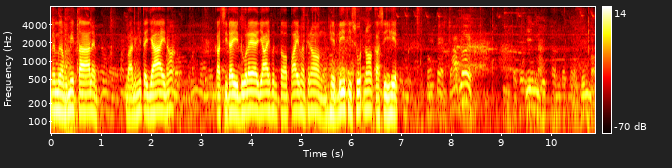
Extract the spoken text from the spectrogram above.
ในเมืองบ่มีตาเลยบ้านนี้มีแต่ยายเนาะก็สิได้ดูแลยายเพิ่นต่อไปพ่อพี่น้องเฮ็ดดีที่สุดเนาะกสิเฮ็ดจับเลยกินน่ะกินบ่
